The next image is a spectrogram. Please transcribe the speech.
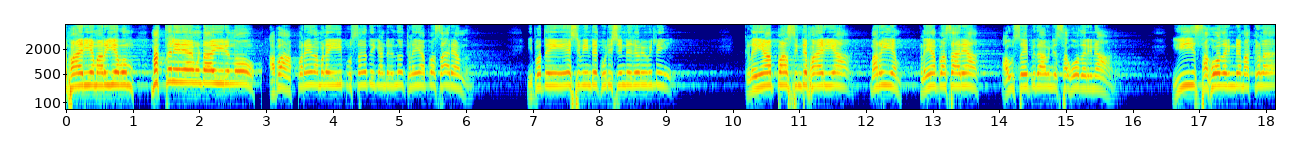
ഭാര്യ മറിയവും മക്തലേനയും ഉണ്ടായിരുന്നു. അപ്പൊ അപ്പറേ നമ്മളെ ഈ പുസ്തകത്തിൽ കണ്ടിരുന്നു ക്ലയാപ്പാസ് ആരാന്ന്? ഇപ്പത്തെ യേശുവിന്റെ കുരിശിന്റെ ചൊരുവില്ലേ ക്ലയാപ്പാസിന്റെ ഭാര്യ മറിയം. ക്ലയാപ്പാസ് ആരാ? ഔസേ പിതാവിന്റെ സഹോദരനാണ്. ഈ സഹോദരന്റെ മക്കൾ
